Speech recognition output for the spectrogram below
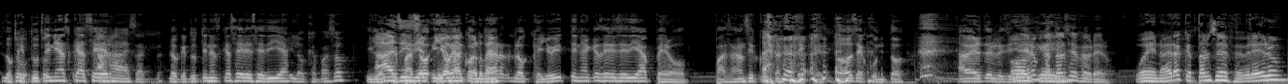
lo que Tú- tenías que hacer. Ajá, exacto. Lo que tú tenías que hacer ese día. ¿Y lo que pasó? Y lo Ah, que sí, pasó, y yo voy a acordé. contar lo que yo tenía que hacer ese día, pero pasaron circunstancias de que todo se juntó. A ver, te lo decía. Era un Ok. 14 de febrero. Bueno, era 14 de febrero.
